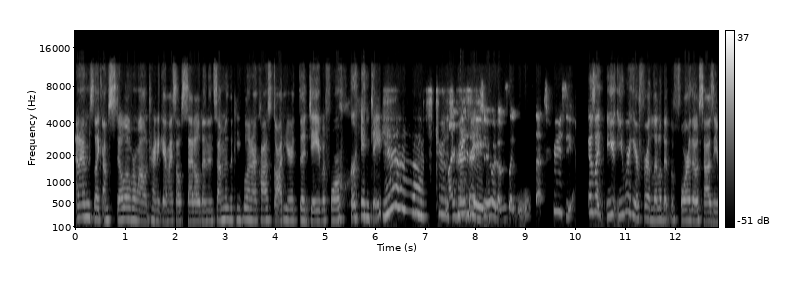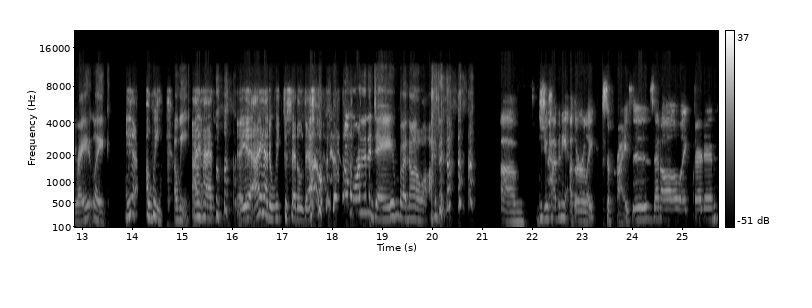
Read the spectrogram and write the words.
and I'm like I'm still overwhelmed trying to get myself settled. And then some of the people in our class got here the day before orientation. Yeah, it's true. It's I crazy. Heard that too, and I was like, that's crazy. It was like you you were here for a little bit before though, Sazi, right? Like yeah, a week. A week. I had yeah, I had a week to settle down. more than a day, but not a lot. Um, did you have any other like surprises at all? Like started?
